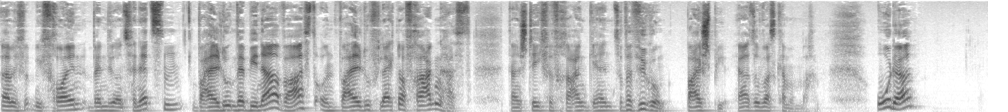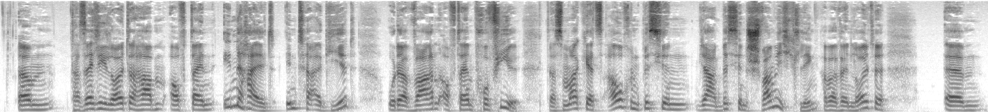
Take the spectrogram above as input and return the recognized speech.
Ähm, ich würde mich freuen, wenn wir uns vernetzen, weil du im Webinar warst und weil du vielleicht noch Fragen hast. Dann stehe ich für Fragen gern zur Verfügung. Beispiel. Ja, sowas kann man machen. Oder ähm, tatsächlich Leute haben auf deinen Inhalt interagiert oder waren auf deinem Profil. Das mag jetzt auch ein bisschen, ja, ein bisschen schwammig klingen, aber wenn Leute ähm,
